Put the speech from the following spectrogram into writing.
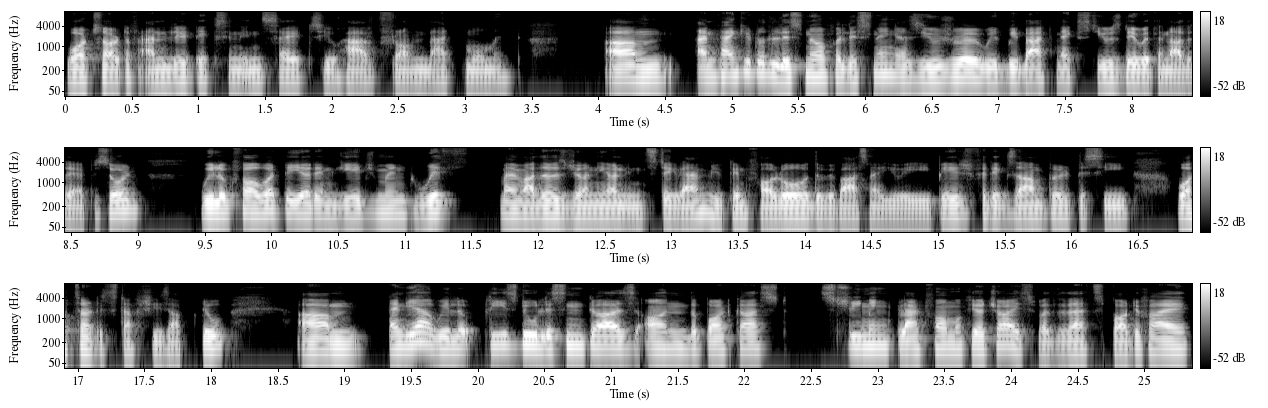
what sort of analytics and insights you have from that moment. Um, and thank you to the listener for listening. As usual, we'll be back next Tuesday with another episode. We look forward to your engagement with my mother's journey on Instagram. You can follow the Vipassana UAE page, for example, to see what sort of stuff she's up to. Um, and yeah, we look, please do listen to us on the podcast streaming platform of your choice, whether that's Spotify,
